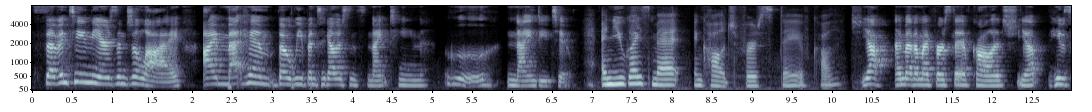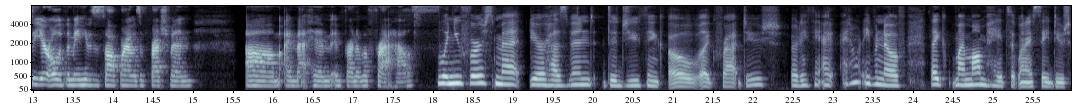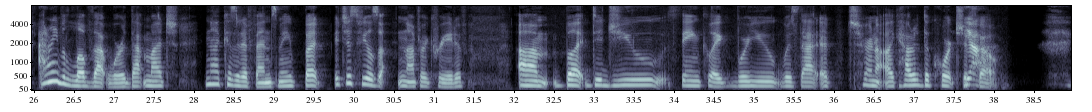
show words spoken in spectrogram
17 years in July. I met him, though we've been together since 1992. And you guys met in college, first day of college? Yeah, I met him my first day of college. Yep. He was a year older than me. He was a sophomore. I was a freshman. Um, I met him in front of a frat house. When you first met your husband, did you think, oh, like frat douche or anything? I, I don't even know if, like, my mom hates it when I say douche. I don't even love that word that much not because it offends me, but it just feels not very creative. Um, but did you think like were you was that a turn? Like how did the courtship yeah. go?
